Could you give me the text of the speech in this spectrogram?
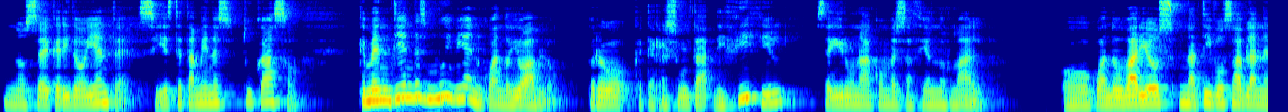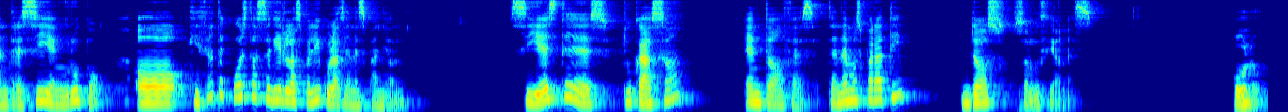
No sé, querido oyente, si este también es tu caso, que me entiendes muy bien cuando yo hablo, pero que te resulta difícil seguir una conversación normal o cuando varios nativos hablan entre sí en grupo, o quizá te cuesta seguir las películas en español. Si este es tu caso, entonces tenemos para ti dos soluciones. 1.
